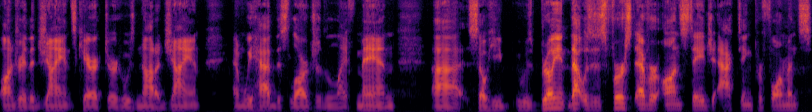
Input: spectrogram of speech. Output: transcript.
Andre the Giant's character who is not a giant? And we had this larger than life man. Uh, so he, he was brilliant. That was his first ever on stage acting performance.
